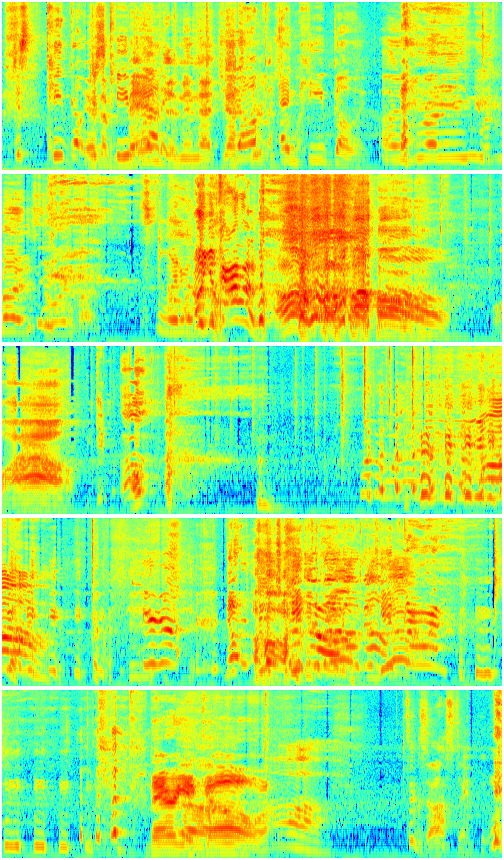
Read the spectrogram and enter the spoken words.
Just keep going. There's Just a keep bend running. in that gesture. Jump and like, keep going. I'm running with my sword. It's literally. Oh, you got him! Oh! oh! Oh. Wow. Oh! Oh, No, Oh, keep go, going! go, keep going! there you Uh. go. oh. It's exhausting. Yeah.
